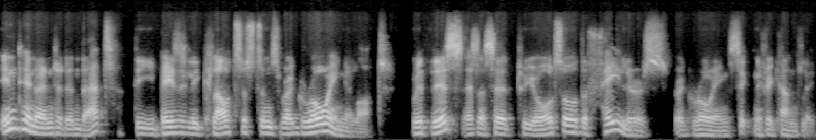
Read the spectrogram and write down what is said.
implemented in that, the basically cloud systems were growing a lot with this, as I said to you also, the failures were growing significantly,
